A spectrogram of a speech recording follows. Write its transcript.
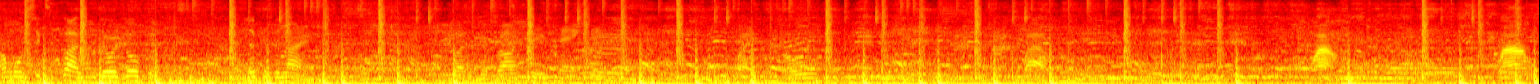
Almost 6 o'clock when doors open. Look at the line. Watch Gervonta Tank Davis fight. Oh. Wow, wow, wow,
